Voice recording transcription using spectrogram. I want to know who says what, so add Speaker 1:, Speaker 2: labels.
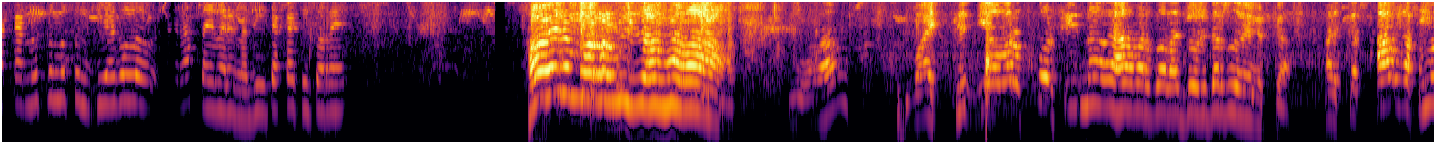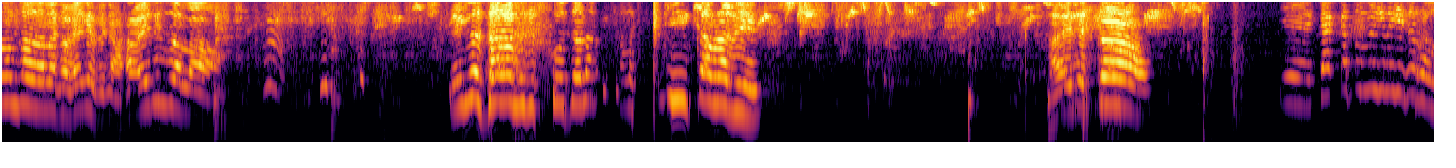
Speaker 1: কাকা নতুন নতুন বিয়া করল রাস্তায় বেরে না দিই কাকা কি করে?
Speaker 2: হায় মরা মিজা মরা। মরা বাইতে দিয়ে আবার করছি না আবার গলায় দড়িদার হয়ে গেছে কা আজকে থাল গাছ নন্দ লাগা হয়ে গেছে কা হায় রে জ্বালা। এগুলো জ্বালা মুঝে সোজা না? কি কামড়া রে হায়
Speaker 1: এ কাকা তুমি কি করো?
